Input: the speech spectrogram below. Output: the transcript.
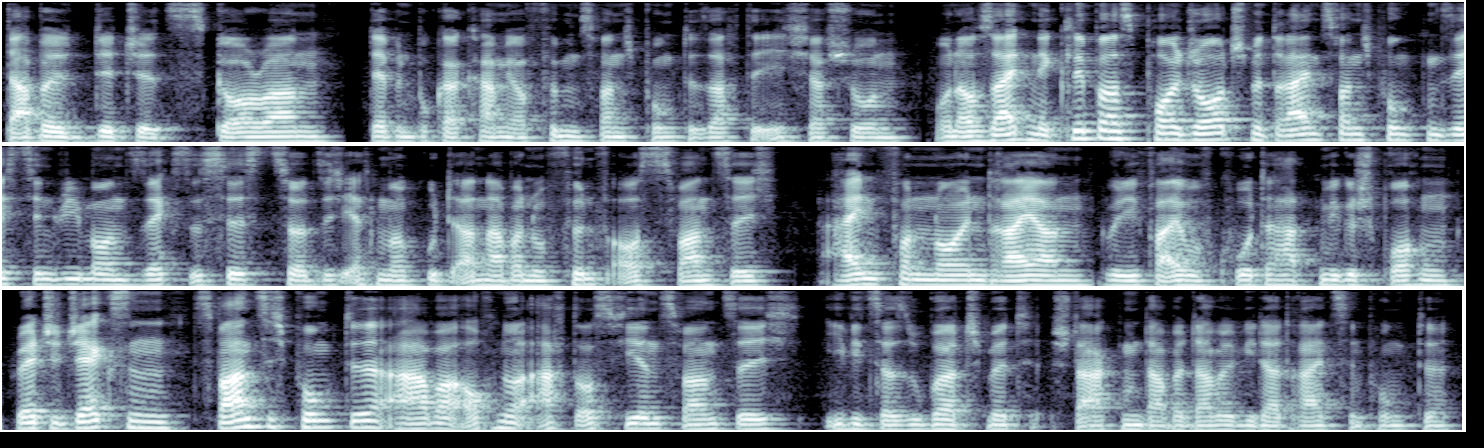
Double Digits Scorern. Devin Booker kam ja auf 25 Punkte, sagte ich ja schon. Und auf Seiten der Clippers, Paul George mit 23 Punkten, 16 Rebounds, 6 Assists. Hört sich erstmal gut an, aber nur 5 aus 20. Einen von neun Dreiern. Über die Freiwurfquote hatten wir gesprochen. Reggie Jackson 20 Punkte, aber auch nur 8 aus 24. Ivica Subac mit starkem Double-Double wieder 13 Punkte,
